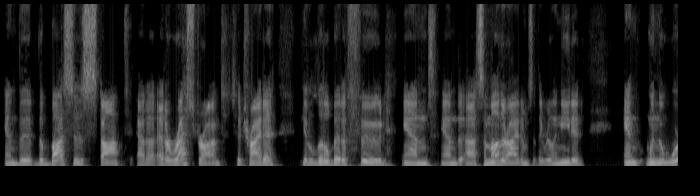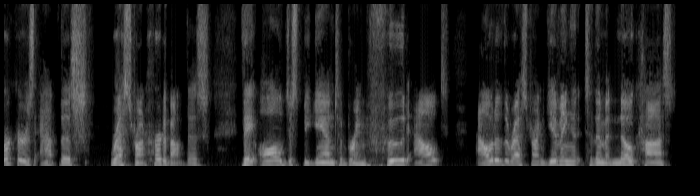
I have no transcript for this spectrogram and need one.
and the the buses stopped at a, at a restaurant to try to get a little bit of food and and uh, some other items that they really needed. And when the workers at this restaurant heard about this, they all just began to bring food out out of the restaurant, giving it to them at no cost.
